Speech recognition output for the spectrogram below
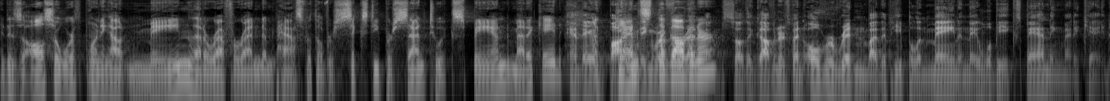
It is also worth pointing out in Maine that a referendum passed with over sixty percent to expand Medicaid And they against the governor. So the governor's been overridden by the people in Maine, and they will be expanding Medicaid.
